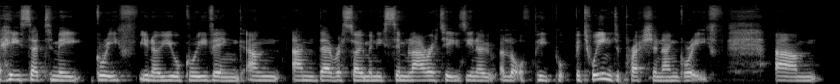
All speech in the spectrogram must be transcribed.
he said to me, grief, you know, you're grieving and and there are so many similarities, you know, a lot of people between depression and grief. Um,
